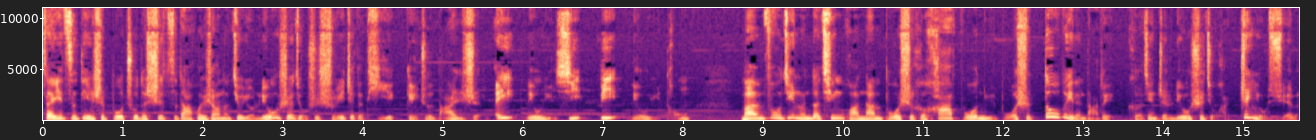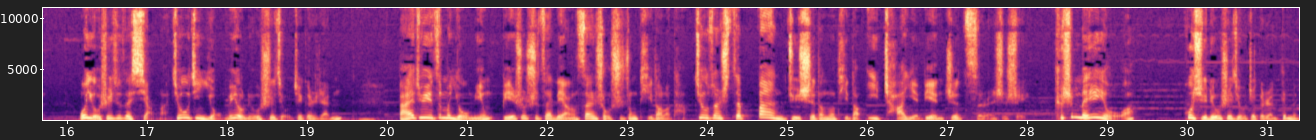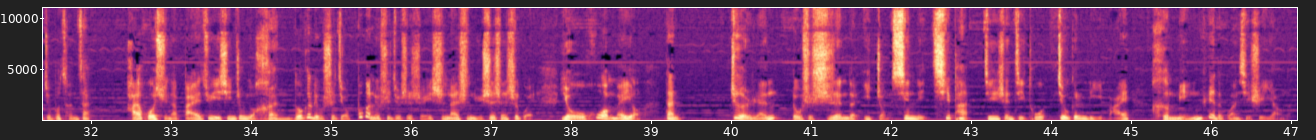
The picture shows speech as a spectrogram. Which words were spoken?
在一次电视播出的诗词大会上呢，就有刘十九是谁这个题，给出的答案是 A 刘禹锡，B 刘禹同。满腹经纶的清华男博士和哈佛女博士都未能答对，可见这刘十九还真有学问。我有时就在想啊，究竟有没有刘十九这个人？白居易这么有名，别说是在两三首诗中提到了他，就算是在半句诗当中提到，一查也便知此人是谁。可是没有啊。或许刘十九这个人根本就不存在，还或许呢？白居易心中有很多个刘十九，不管刘十九是谁，是男是女，是神是鬼，有或没有，但这人都是诗人的一种心理期盼、精神寄托，就跟李白和明月的关系是一样的。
